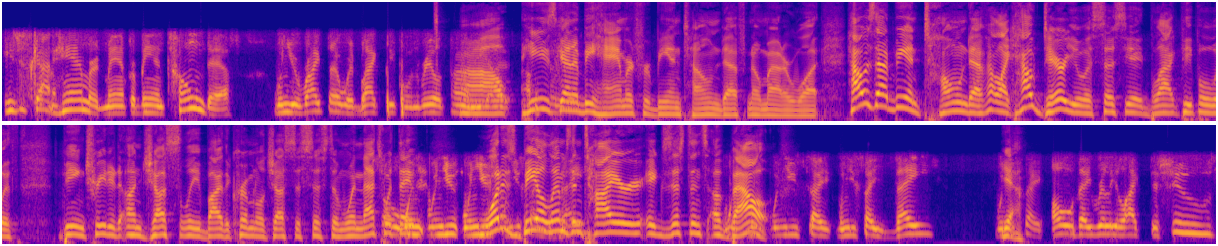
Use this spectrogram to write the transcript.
he's just got hammered man for being tone deaf when you're right there with black people in real time Oh, he's going to be hammered for being tone deaf no matter what. How is that being tone deaf? Like, how dare you associate black people with being treated unjustly by the criminal justice system when that's So what they. when- when you- when you- what is BLM's they- entire existence about? when, when you say when you say they when Yeah. you say oh they really like the shoes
